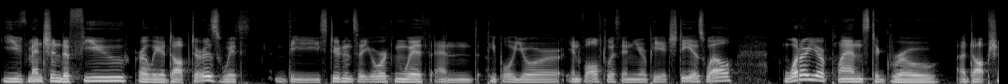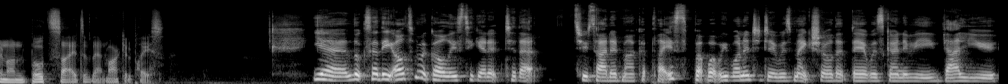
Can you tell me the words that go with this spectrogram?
You've mentioned a few early adopters with the students that you're working with and people you're involved with in your PhD as well. What are your plans to grow adoption on both sides of that marketplace? Yeah, look, so the ultimate goal is to get it to that two sided marketplace. But what we wanted to do was make sure that there was going to be value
